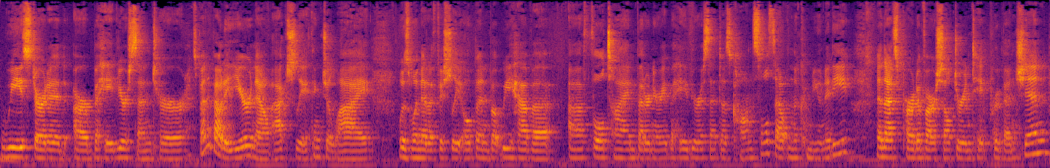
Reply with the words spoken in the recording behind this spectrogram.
we started our behavior center it's been about a year now actually i think july was when it officially opened but we have a, a full-time veterinary behaviorist that does consults out in the community and that's part of our shelter intake prevention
